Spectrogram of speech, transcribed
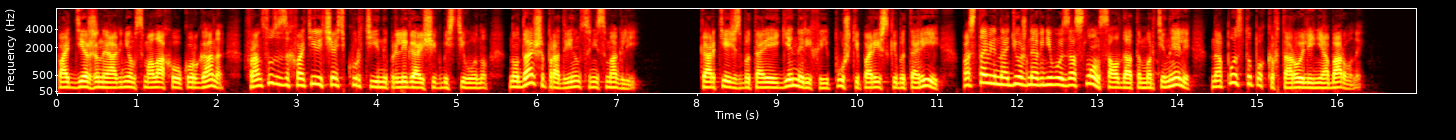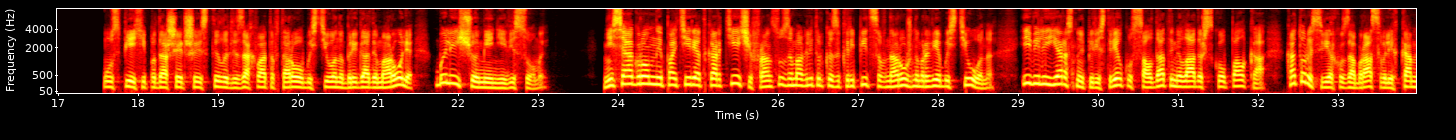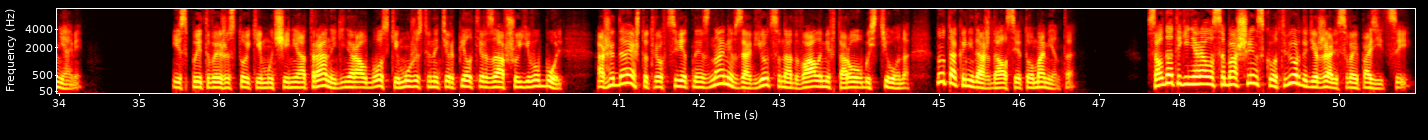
Поддержанные огнем с Малахова кургана, французы захватили часть Куртины, прилегающей к бастиону, но дальше продвинуться не смогли. Картечь с батареи Генриха и пушки парижской батареи поставили надежный огневой заслон солдатам Мартинелли на подступах ко второй линии обороны. Успехи, подошедшие с тыла для захвата второго бастиона бригады Мароля, были еще менее весомы. Неся огромные потери от картечи, французы могли только закрепиться в наружном рве бастиона и вели яростную перестрелку с солдатами Ладожского полка, которые сверху забрасывали их камнями. Испытывая жестокие мучения от раны, генерал Боски мужественно терпел терзавшую его боль, ожидая, что трехцветное знамя взовьется над валами второго бастиона, но так и не дождался этого момента. Солдаты генерала Сабашинского твердо держали свои позиции.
